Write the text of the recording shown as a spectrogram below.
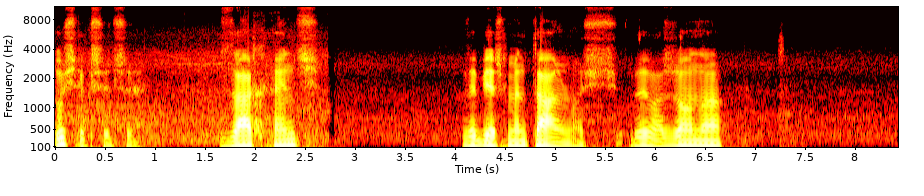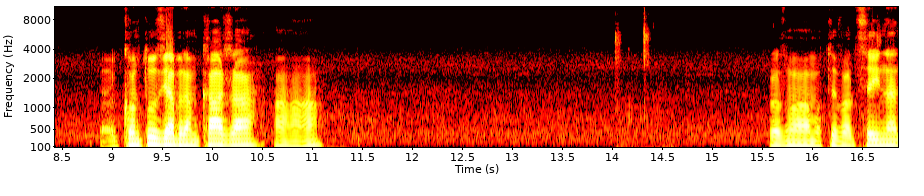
Tu się krzyczy. Zachęć. Wybierz mentalność. Urywa żona. E, Kontuzja bramkarza. Aha. Rozmowa motywacyjna.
